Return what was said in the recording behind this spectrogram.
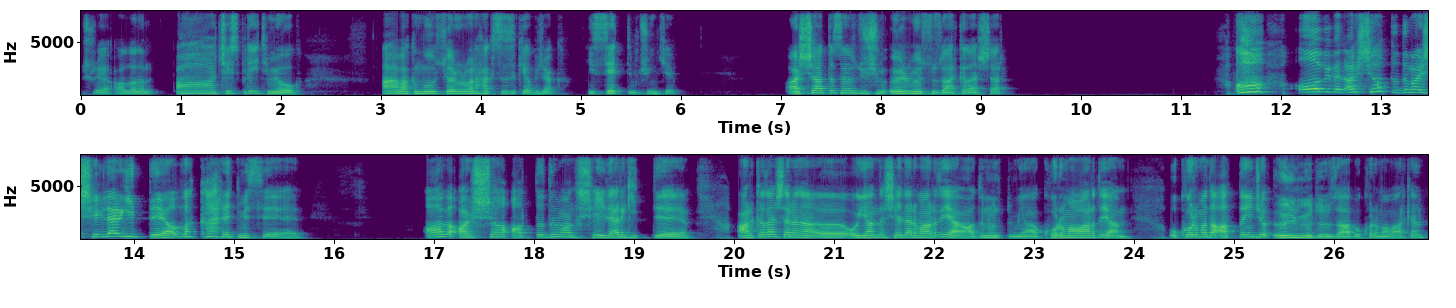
şuraya alalım. Aa chest plate'im yok. Aa bakın bu server bana haksızlık yapacak. Hissettim çünkü. Aşağı atlasanız düşüm ölmüyorsunuz arkadaşlar. Aa abi ben aşağı atladım şeyler gitti. Allah kahretmesin. Abi aşağı atladığım an şeyler gitti. Arkadaşlar hani e, o yanda şeyler vardı ya adını unuttum ya. Koruma vardı ya. O korumada atlayınca ölmüyordunuz abi o koruma varken.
